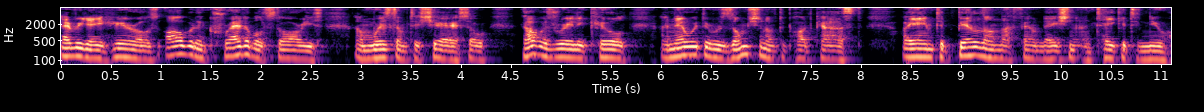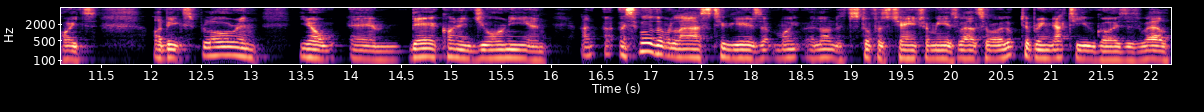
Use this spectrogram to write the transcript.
everyday heroes, all with incredible stories and wisdom to share. So that was really cool. And now with the resumption of the podcast, I aim to build on that foundation and take it to new heights. I'll be exploring, you know, um, their kind of journey and and I suppose over the last two years that my, a lot of stuff has changed for me as well. So I look to bring that to you guys as well.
